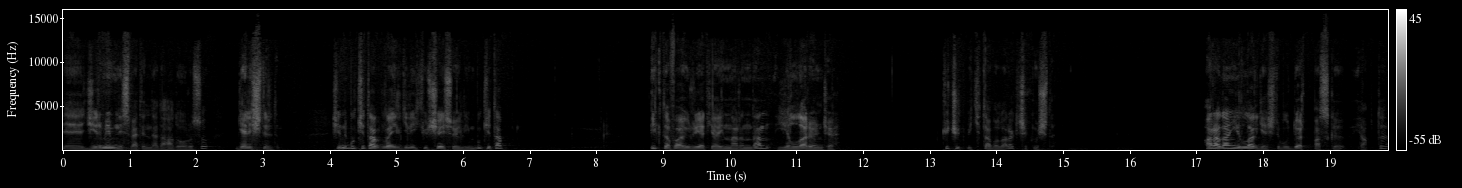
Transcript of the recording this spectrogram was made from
e, cirmim nispetinde daha doğrusu geliştirdim. Şimdi bu kitapla ilgili iki üç şey söyleyeyim. Bu kitap ilk defa Hürriyet yayınlarından yıllar önce küçük bir kitap olarak çıkmıştı. Aradan yıllar geçti. Bu dört baskı yaptı.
